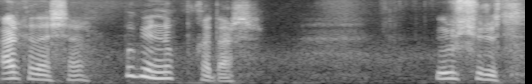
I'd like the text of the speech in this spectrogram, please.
Arkadaşlar bugünlük bu kadar. Görüşürüz.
